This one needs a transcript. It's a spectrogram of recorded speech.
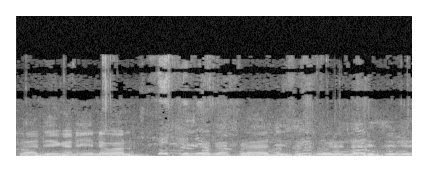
floodinga naine wano leero ga flood zifuula yonna lizibye.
